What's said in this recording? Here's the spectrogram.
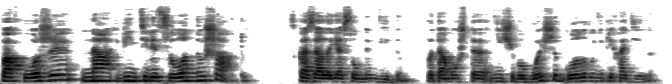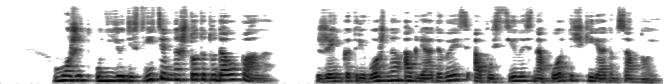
«Похоже на вентиляционную шахту», – сказала я с умным видом, потому что ничего больше в голову не приходило. «Может, у нее действительно что-то туда упало?» Женька, тревожно оглядываясь, опустилась на корточки рядом со мной.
